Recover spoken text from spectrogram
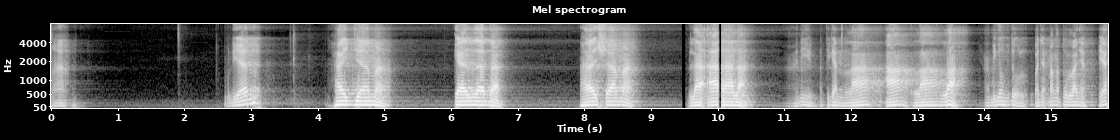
Nah. Kemudian hajama. Kazaba. Hasyama la alala. Nah, ini perhatikan. La a la la. Yang bingung itu. Banyak banget tulanya ya.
